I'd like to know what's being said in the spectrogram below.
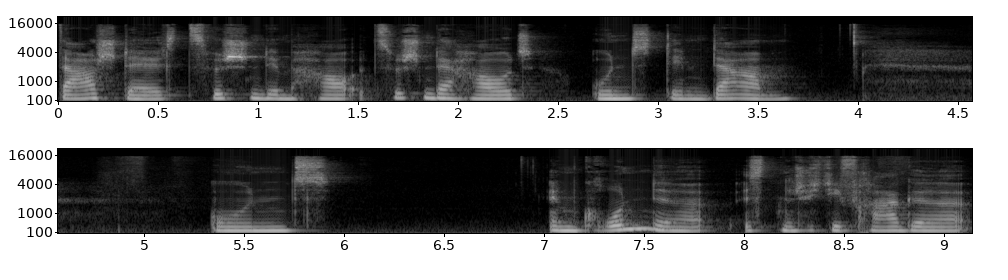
darstellt zwischen, dem ha zwischen der Haut und dem Darm. Und im Grunde ist natürlich die Frage,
